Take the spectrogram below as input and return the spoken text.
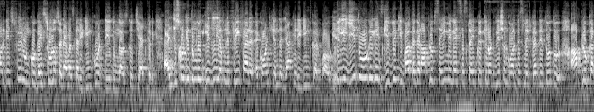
और गाइस फिर उनको गाइस 1600 डैमेज का रिडीम कोड दे दूँगा उसको चैट करके। एंड जिसको कि तुम लोग इजीली अपने फ्री फायर अकाउंट के अंदर जाके रिडीम कर पाओगे। चलिए ये तो हो गई गाइस गिव की बात। अगर आप लोग सही में गाइस सब्सक्राइब करके नोटिफिकेशन कॉल पे सिलेक्ट कर देते हो तो आप लोग का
